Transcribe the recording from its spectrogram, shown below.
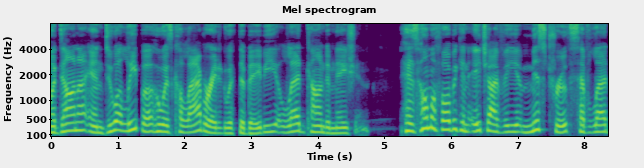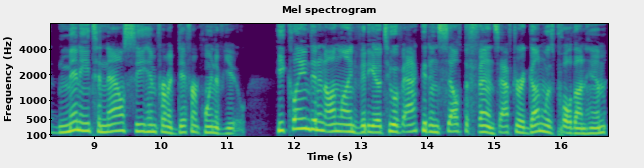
Madonna, and Dua Lipa, who has collaborated with DaBaby, led condemnation. His homophobic and HIV mistruths have led many to now see him from a different point of view. He claimed in an online video to have acted in self defense after a gun was pulled on him,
